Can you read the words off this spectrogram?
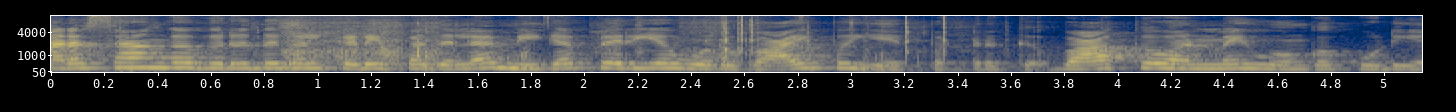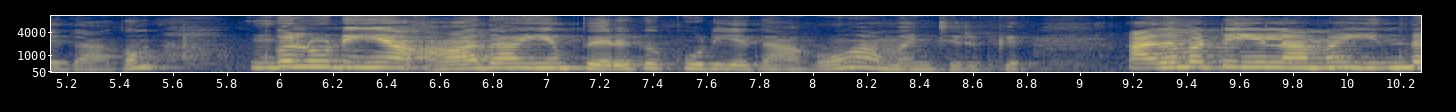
அரசாங்க விருதுகள் கிடைப்பதில் மிகப்பெரிய ஒரு வாய்ப்பு ஏற்பட்டிருக்கு. வாக்குவன்மை ஓங்கக்கூடியதாகவும் உங்களுடைய ஆதாயம் பெருகக்கூடியதாகவும் அமைஞ்சிருக்கு. அது மட்டும் இல்லாமல் இந்த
